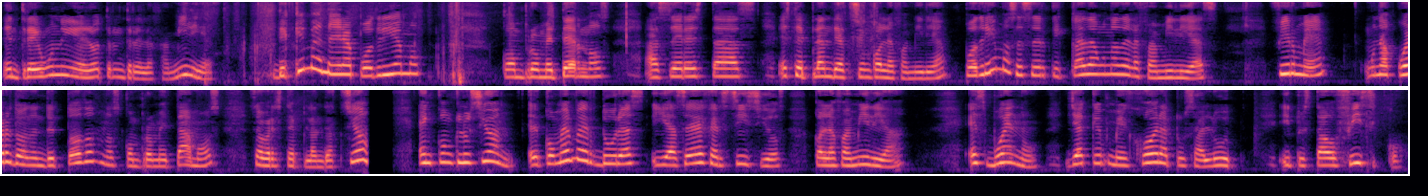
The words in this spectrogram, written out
entre uno y el otro entre las familias. ¿De qué manera podríamos comprometernos a hacer estas, este plan de acción con la familia? Podríamos hacer que cada una de las familias firme un acuerdo donde todos nos comprometamos sobre este plan de acción. En conclusión, el comer verduras y hacer ejercicios con la familia es bueno, ya que mejora tu salud y tu estado físico.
